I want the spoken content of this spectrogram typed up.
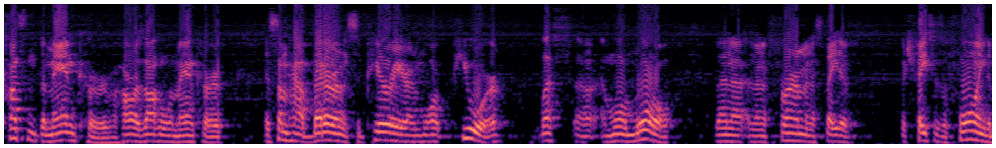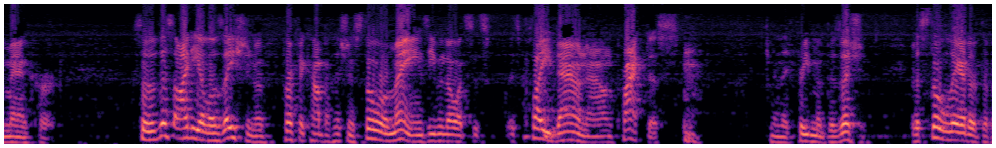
constant demand curve, a horizontal demand curve, is somehow better and superior and more pure, less uh, and more moral than a, than a firm in a state of which faces a falling demand curve. So this idealization of perfect competition still remains, even though it's, it's, it's played down now in practice in the Friedman position. But it's still there to, to,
